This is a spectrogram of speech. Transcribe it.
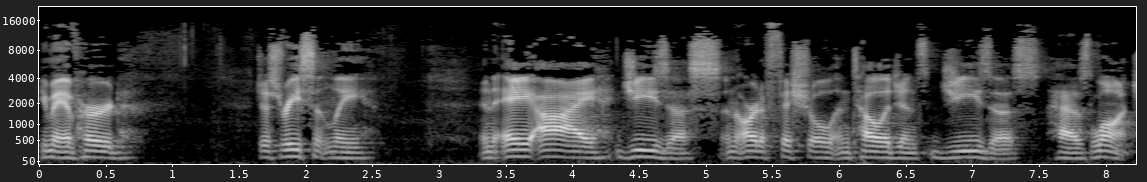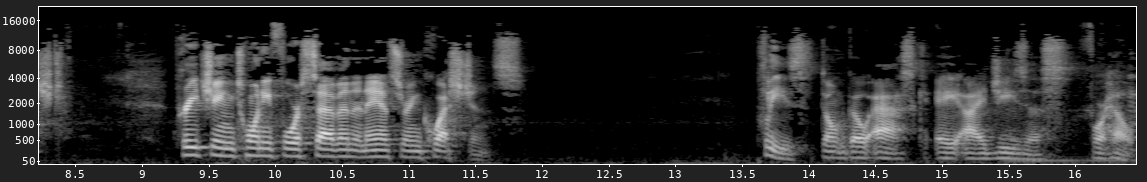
You may have heard just recently an AI Jesus, an artificial intelligence Jesus, has launched, preaching 24 7 and answering questions please don't go ask AI Jesus for help.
